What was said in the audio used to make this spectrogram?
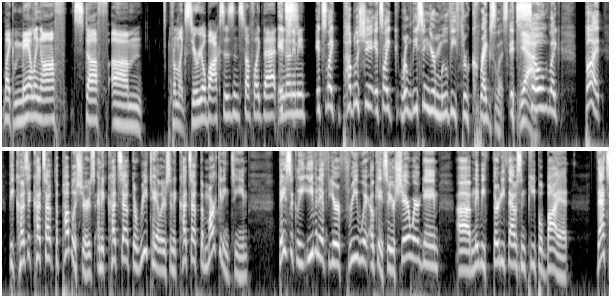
like mailing off stuff um, from like cereal boxes and stuff like that. You know what I mean? It's like publishing. It's like releasing your movie through Craigslist. It's Yeah. so like, but because it cuts out the publishers and it cuts out the retailers and it cuts out the marketing team, basically, even if your freeware, okay, so your shareware game, uh, maybe thirty thousand people buy it, that's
